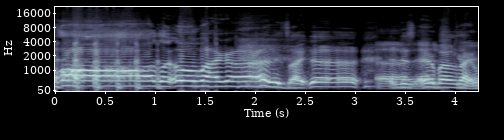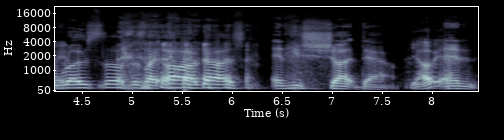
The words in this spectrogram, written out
oh, like, oh my god! It's like, uh, and just everybody was like roasting up, just like, oh gosh. And he shut down. Yeah, oh, yeah. And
